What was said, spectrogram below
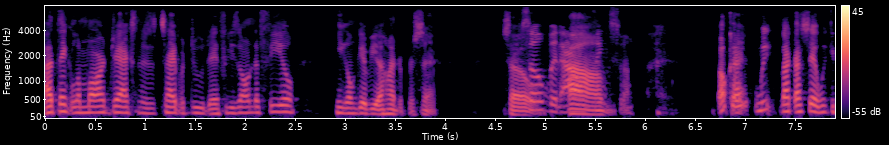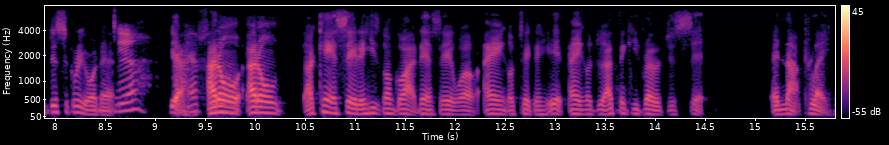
I think Lamar Jackson is the type of dude that if he's on the field, he gonna give you hundred percent. So, so, but I don't um, think so. okay, we like I said, we could disagree on that. Yeah. Yeah, I don't, I don't, I can't say that he's gonna go out there and say, well, I ain't gonna take a hit. I ain't gonna do. I think he'd rather just sit and not play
